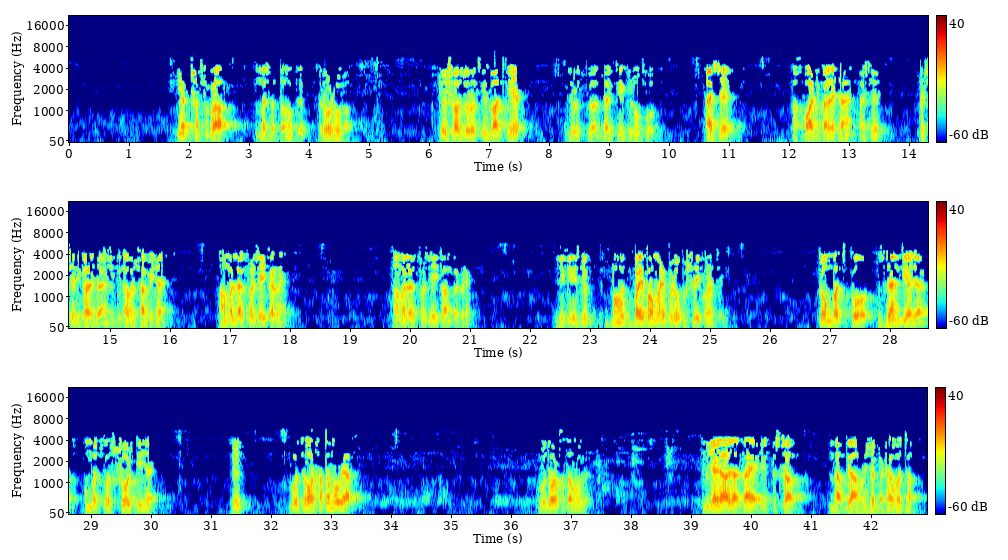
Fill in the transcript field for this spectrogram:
یہ سب سے بڑا میں سمجھتا ہوں کہ رول ہوگا۔ تو اس وقت ضرورت کس بات کی ہے؟ ضرورت بیٹھتی ہے کہ لوگوں کو ایسے اخبار نکالے جائیں، ایسے پرچے نکالے جائیں، ایسی کتابیں چھاپی جائیں۔ ہم اللہ فرض یہی کر رہے ہیں۔ ہم اللہ فرض یہی کام کر رہے ہیں۔ لیکن اس میں بہت بڑے پیمانے پر لوگوں کو شریک ہونا چاہیے کہ امت کو ذہن دیا جائے، امت کو سوچ دی جائے کہ وہ دور ختم ہو گیا۔ وہ دور ختم ہو گیا۔ مجھے یاد آتا ہے ایک قصہ، میں اپنے آفس میں بیٹھا ہوا تھا۔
